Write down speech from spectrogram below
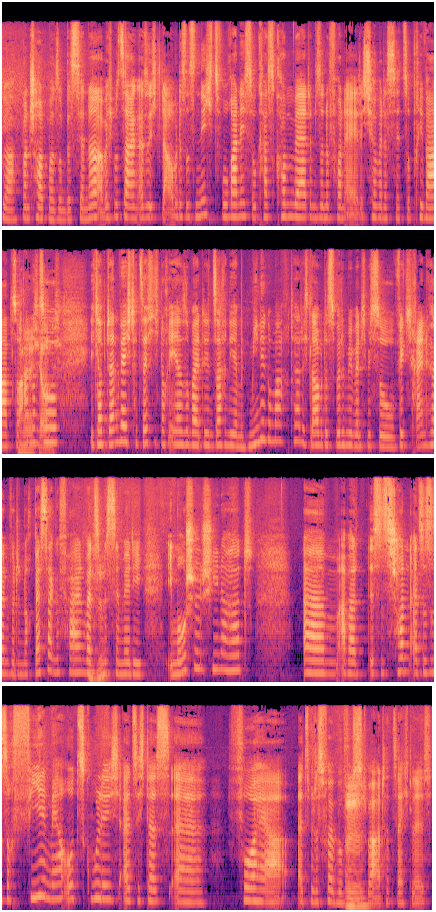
ja, man schaut mal so ein bisschen, ne? Aber ich muss sagen, also ich glaube, das ist nichts, woran ich so krass kommen werde im Sinne von, ey, ich höre mir das jetzt so privat so Nee, an und so. nicht. Ich glaube, dann wäre ich tatsächlich noch eher so bei den Sachen, die er mit Mine gemacht hat. Ich glaube, das würde mir, wenn ich mich so wirklich reinhören würde, noch besser gefallen, weil es ein bisschen mehr die emotional Schiene hat. Ähm, aber es ist schon, also es ist auch viel mehr oldschoolig, als ich das äh, vorher, als mir das vorher bewusst war, tatsächlich.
